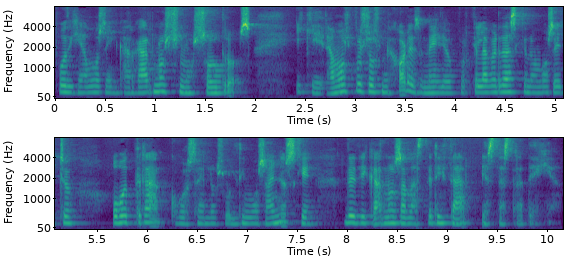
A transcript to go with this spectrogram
podíamos encargarnos nosotros y que éramos pues los mejores en ello, porque la verdad es que no hemos hecho otra cosa en los últimos años que dedicarnos a masterizar esta estrategia.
